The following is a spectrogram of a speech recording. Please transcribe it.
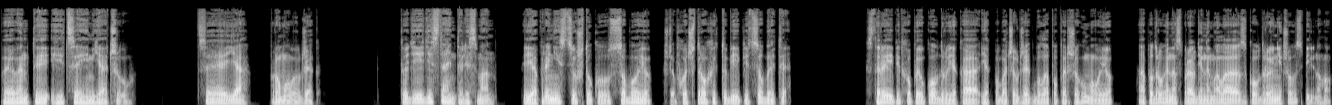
певен, ти і це ім'я чув. Це я, промовив Джек. Тоді дістань талісман. Я приніс цю штуку з собою, щоб хоч трохи тобі підсобити. Старий підхопив ковдру, яка, як побачив Джек, була по перше гумовою, а по-друге, насправді не мала з ковдрою нічого спільного.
